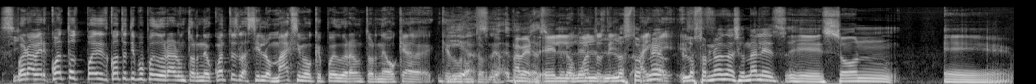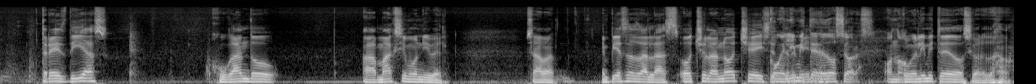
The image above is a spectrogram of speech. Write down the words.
Sí. Bueno, a ver, ¿cuánto, puede, ¿cuánto tiempo puede durar un torneo? ¿Cuánto es así lo máximo que puede durar un torneo? ¿O que, que dura un Días, torneo? eh, A ver, el- el- ¿cuántos días? los, torneos, Hay- hay- los torneos nacionales eh, son eh, tres días jugando a máximo nivel. O sea, empiezas a las 8 de la noche y se Con el límite de 12 horas, ¿o no? Con el límite de 12 horas, ajá.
